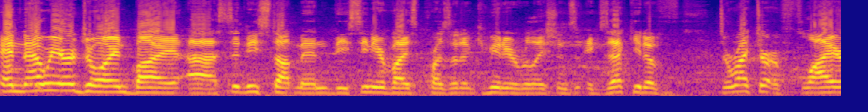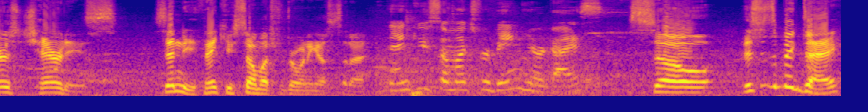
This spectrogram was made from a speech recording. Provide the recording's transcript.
and now we are joined by uh, Sydney Stutman, the Senior Vice President, Community Relations Executive Director of Flyers Charities. Sydney, thank you so much for joining us today. Thank you so much for being here, guys. So this is a big day.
